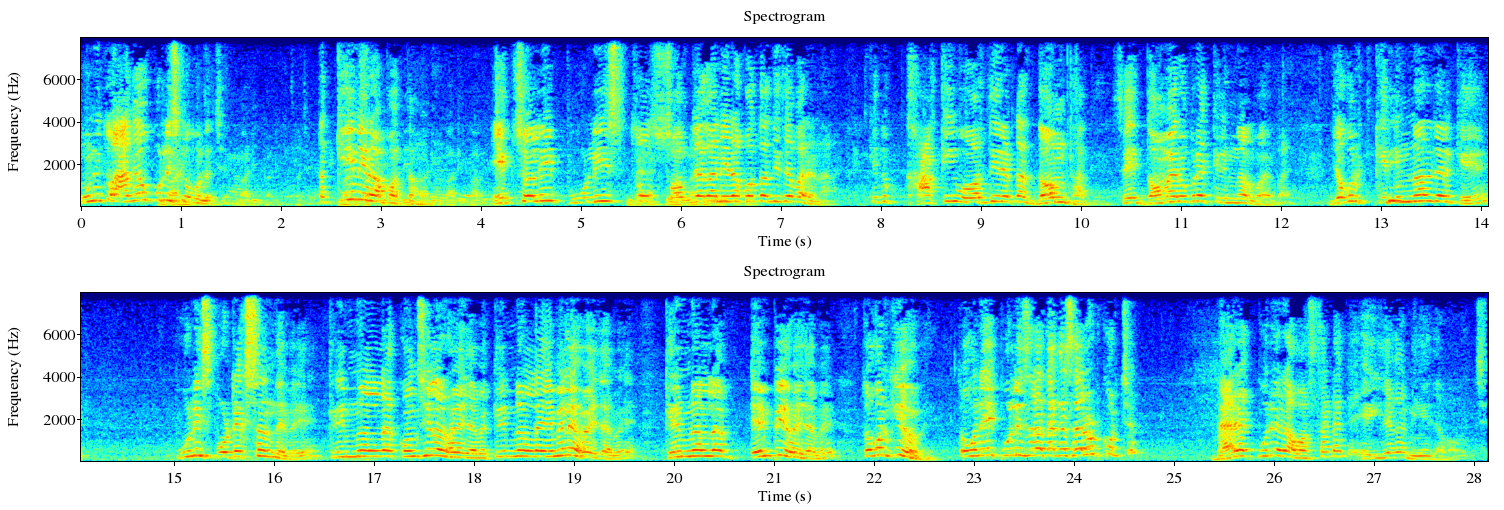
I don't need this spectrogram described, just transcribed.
উনি তো আগেও পুলিশকে বলেছেন। তা কি নিরাপত্তা? অ্যাকচুয়ালি পুলিশ তো সব জায়গায় নিরাপত্তা দিতে পারে না। কিন্তু খাকি ওয়ার্দির একটা দম থাকে। সেই দমের উপরে ক্রিমিনাল ভয় পায়। যখন ক্রিমিনালদেরকে পুলিশ প্রোটেকশন দেবে ক্রিমিনালরা কাউন্সিলর হয়ে যাবে ক্রিমিনালরা এমএলএ হয়ে যাবে ক্রিমিনালরা এমপি হয়ে যাবে, তখন কি হবে? তখন এই পুলিশরা তাকে স্যালুট করছে। ব্যারাকপুরের অবস্থাটাকে এই জায়গায় নিয়ে যাওয়া হচ্ছে।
